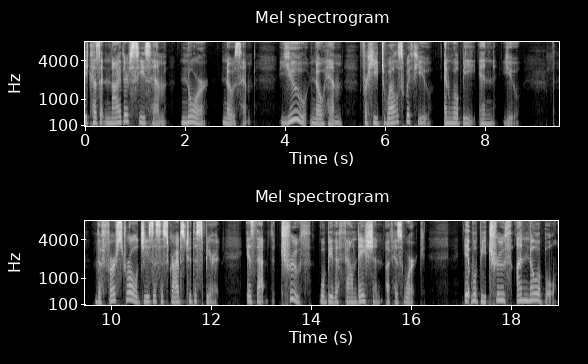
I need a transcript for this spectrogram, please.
because it neither sees him nor knows him. You know him, for he dwells with you and will be in you. The first role Jesus ascribes to the Spirit is that the truth will be the foundation of his work. It will be truth unknowable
